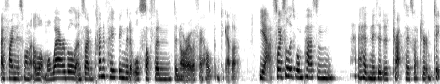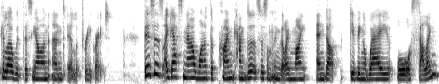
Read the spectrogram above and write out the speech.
I find this one a lot more wearable, and so I'm kind of hoping that it will soften the Noro if I hold them together. Yeah, so I saw this one person had knitted a terrazzo sweater in particular with this yarn and it looked really great. This is, I guess, now one of the prime candidates for something that I might end up giving away or selling.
